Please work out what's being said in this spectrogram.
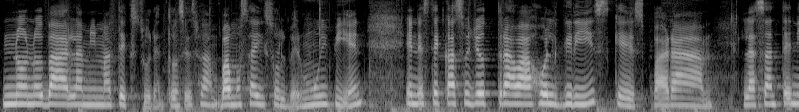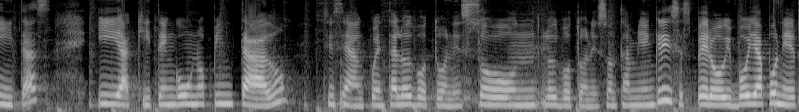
no nos va a dar la misma textura. Entonces vamos a disolver muy bien. En este caso yo trabajo el gris que es para las antenitas y aquí tengo uno pintado si se dan cuenta los botones son, los botones son también grises, pero hoy voy a poner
